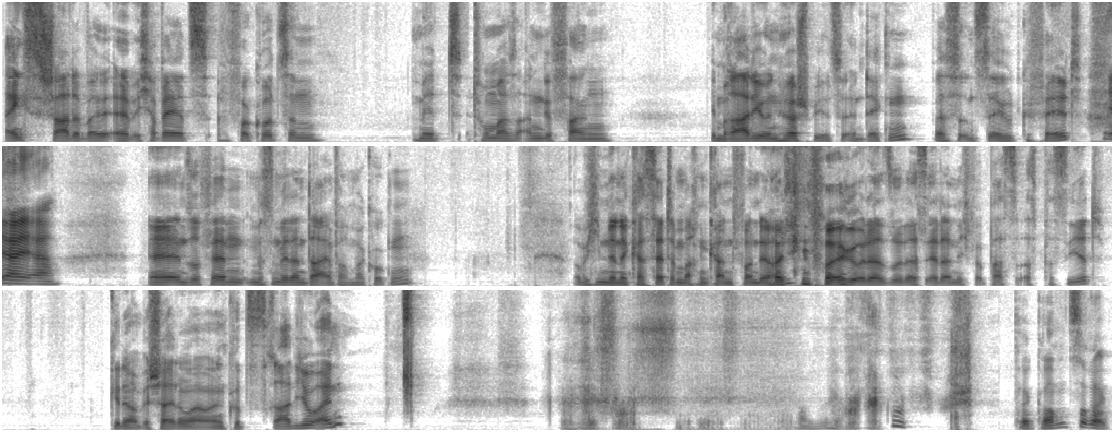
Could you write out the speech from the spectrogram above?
Eigentlich ist es schade, weil äh, ich habe ja jetzt vor kurzem mit Thomas angefangen, im Radio ein Hörspiel zu entdecken, was uns sehr gut gefällt. Ja, ja. Äh, insofern müssen wir dann da einfach mal gucken, ob ich ihm dann eine Kassette machen kann von der heutigen Folge oder so, dass er dann nicht verpasst, was passiert. Genau, wir schalten mal ein kurzes Radio ein. Willkommen zurück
